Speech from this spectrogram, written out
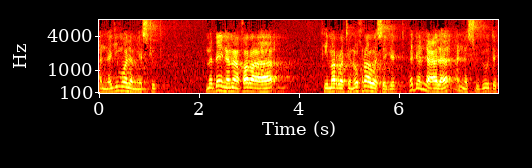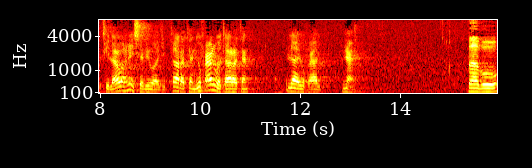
النجم ولم يسجد. ما بينما قرأها في مرة أخرى وسجد. فدل على أن السجود التلاوة ليس بواجب. تارة يفعل وتارة لا يفعل. نعم. باب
